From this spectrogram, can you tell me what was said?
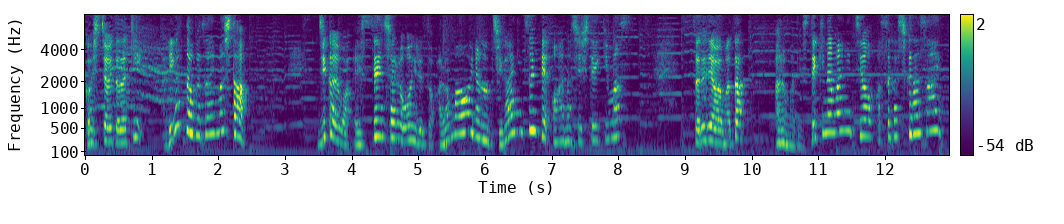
ご視聴いただきありがとうございました。次回はエッセンシャルオイルとアロマオイルの違いについてお話ししていきます。それではまたアロマで素敵な毎日をお過ごしください。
